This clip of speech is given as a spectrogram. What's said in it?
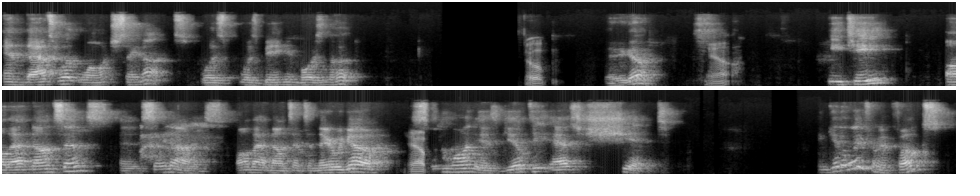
And that's what launched St. Ives was was being in Boys in the Hood. Oh, There you go. yeah. E.T., all that nonsense, and St. Ives, all that nonsense. And there we go. Yep. Someone is guilty as shit. And get away from him, folks.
